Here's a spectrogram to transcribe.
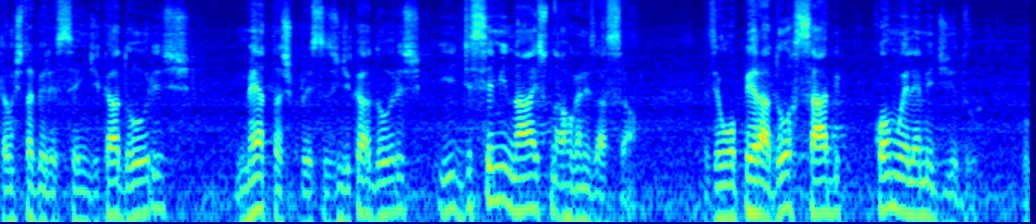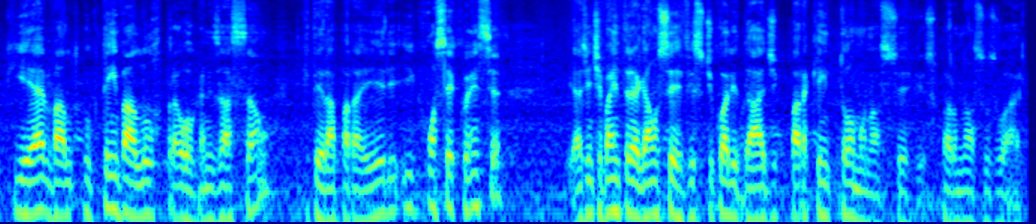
Então, estabelecer indicadores, metas para esses indicadores e disseminar isso na organização. Quer dizer, o operador sabe como ele é medido, o que, é, o que tem valor para a organização, que terá para ele e, consequência, a gente vai entregar um serviço de qualidade para quem toma o nosso serviço, para o nosso usuário.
